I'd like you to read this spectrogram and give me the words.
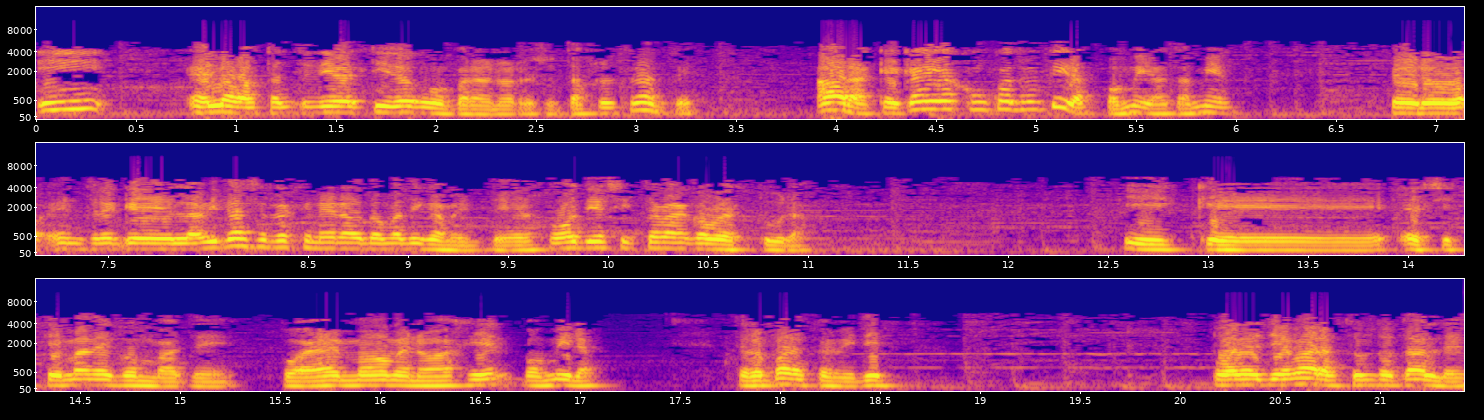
Y es lo bastante divertido como para no resultar frustrante. Ahora, que caigas con cuatro tiros, pues mira, también. Pero entre que la vida se regenera automáticamente, el juego tiene sistema de cobertura y que el sistema de combate pues es más o menos ágil, pues mira, te lo puedes permitir. Puedes llevar hasta un total de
